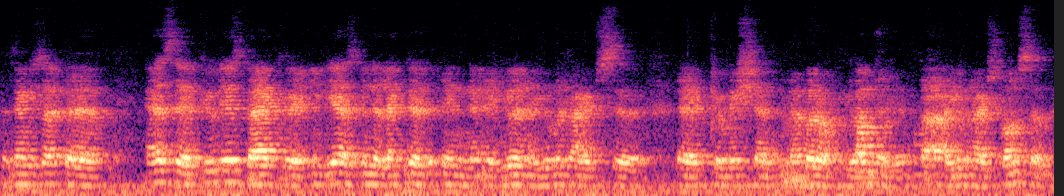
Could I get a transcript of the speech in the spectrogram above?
Thank you, sir. As a few days back, uh, India has been elected in uh, UN Human Rights uh, uh, Commission member of UN, uh, Human Rights Council.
